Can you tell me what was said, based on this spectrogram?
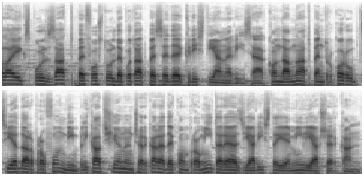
l-a expulzat pe fostul deputat PSD Cristian Rizea, condamnat pentru corupție, dar profund implicat și în încercarea de compromitere a ziaristei Emilia Șercan.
